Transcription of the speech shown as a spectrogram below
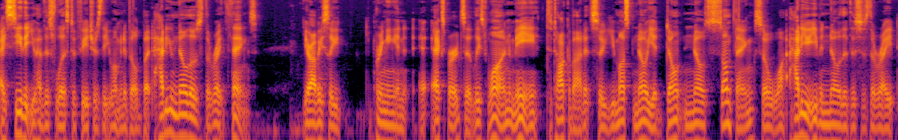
I, see that you have this list of features that you want me to build, but how do you know those are the right things? You're obviously bringing in experts, at least one, me, to talk about it. So you must know you don't know something. So wh- how do you even know that this is the right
